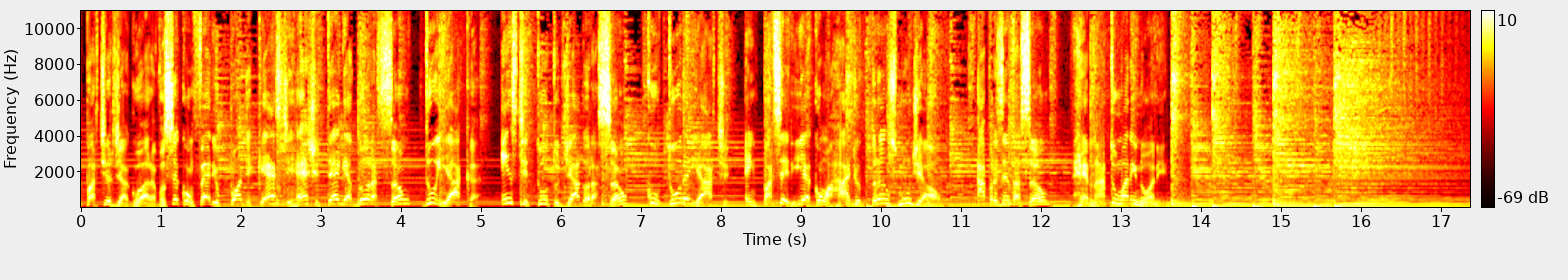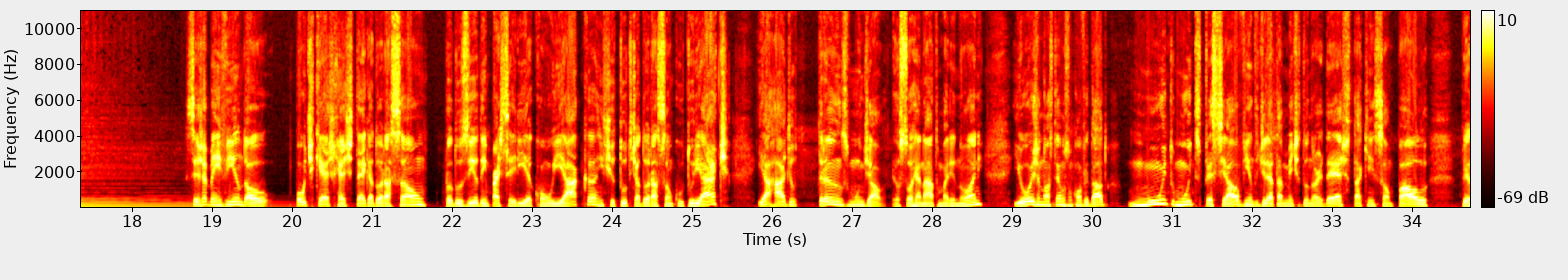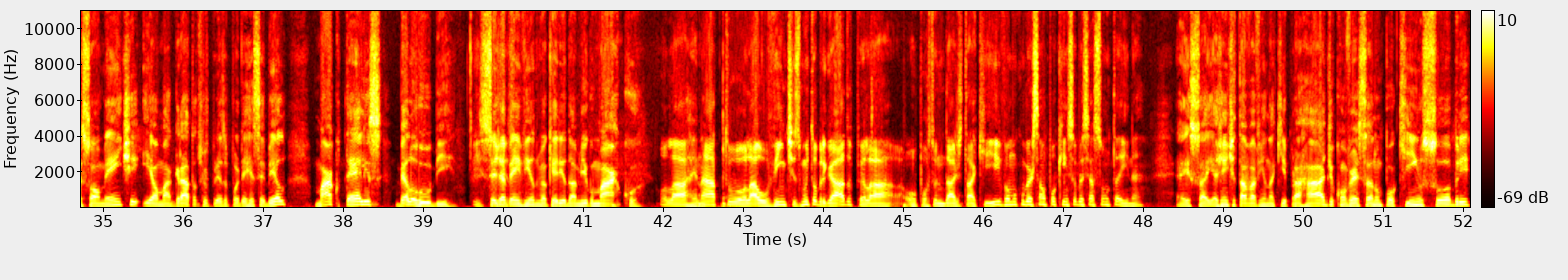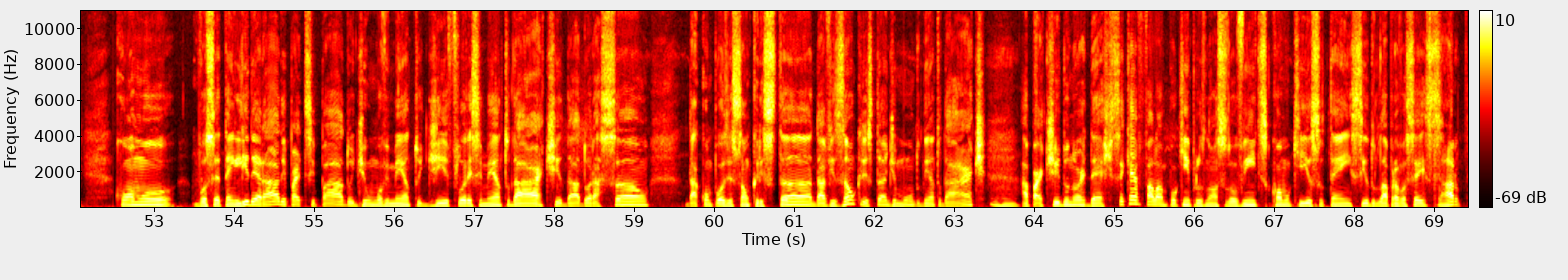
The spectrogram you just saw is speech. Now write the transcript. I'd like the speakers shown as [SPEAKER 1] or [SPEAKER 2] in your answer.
[SPEAKER 1] A partir de agora, você confere o podcast Hashtag Adoração do IACA, Instituto de Adoração, Cultura e Arte, em parceria com a Rádio Transmundial. Apresentação, Renato Marinoni.
[SPEAKER 2] Seja bem-vindo ao podcast Hashtag Adoração, produzido em parceria com o IACA, Instituto de Adoração, Cultura e Arte, e a Rádio Transmundial. Eu sou Renato Marinoni e hoje nós temos um convidado muito, muito especial, vindo diretamente do Nordeste, está aqui em São Paulo pessoalmente e é uma grata surpresa poder recebê-lo. Marco Teles Belo Rubi. Isso Seja bem-vindo, meu querido amigo Marco.
[SPEAKER 3] Olá, Renato. Olá, ouvintes. Muito obrigado pela oportunidade de estar aqui. Vamos conversar um pouquinho sobre esse assunto aí, né?
[SPEAKER 2] É isso aí. A gente estava vindo aqui para a rádio conversando um pouquinho sobre como você tem liderado e participado de um movimento de florescimento da arte, da adoração, da composição cristã, da visão cristã de mundo dentro da arte, uhum. a partir do Nordeste. Você quer falar um pouquinho para os nossos ouvintes como que isso tem sido lá para vocês?
[SPEAKER 3] Claro.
